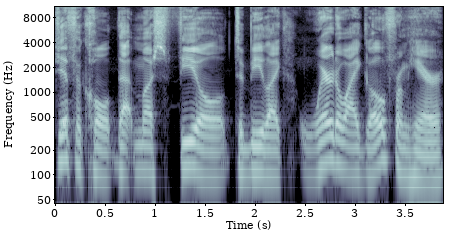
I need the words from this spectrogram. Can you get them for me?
difficult that must feel to be like where do i go from here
